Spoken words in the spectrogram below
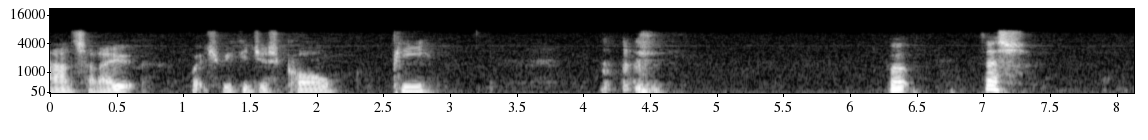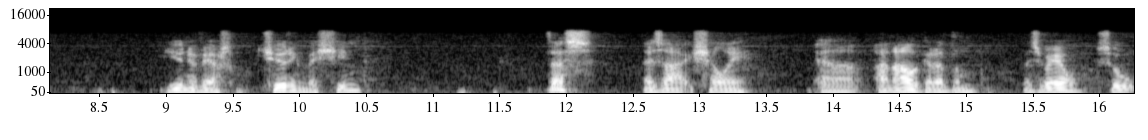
answer out, which we could just call p. but this universal Turing machine, this is actually uh, an algorithm as well. So it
